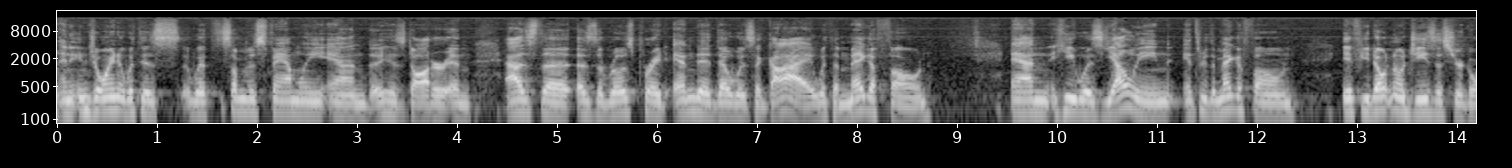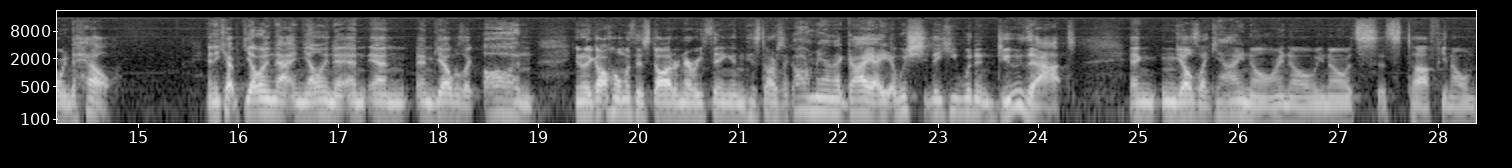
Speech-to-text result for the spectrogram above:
and enjoying it with his with some of his family and his daughter. And as the as the Rose Parade ended, there was a guy with a megaphone, and he was yelling through the megaphone, "If you don't know Jesus, you're going to hell." And he kept yelling that and yelling it, and and and Gayle was like, "Oh," and you know, he got home with his daughter and everything, and his daughter's like, oh man, that guy, I, I wish that he wouldn't do that. And, and Gayle's like, yeah, I know, I know, you know, it's, it's tough, you know.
